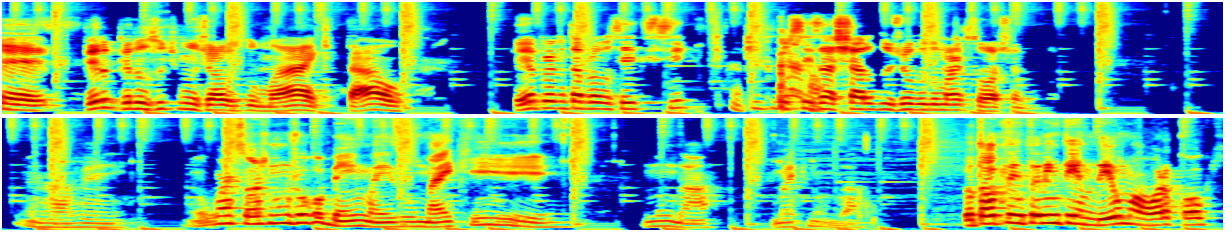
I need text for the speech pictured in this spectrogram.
é, pelo- pelos últimos jogos do Mike e tal. Eu ia perguntar pra vocês que se- o que, que vocês acharam do jogo do Marcos Rocha. mano? Ah, velho. O Marcos Rocha não jogou bem, mas o Mike não dá. O Mike não dá. Eu tava tentando entender uma hora qual que-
